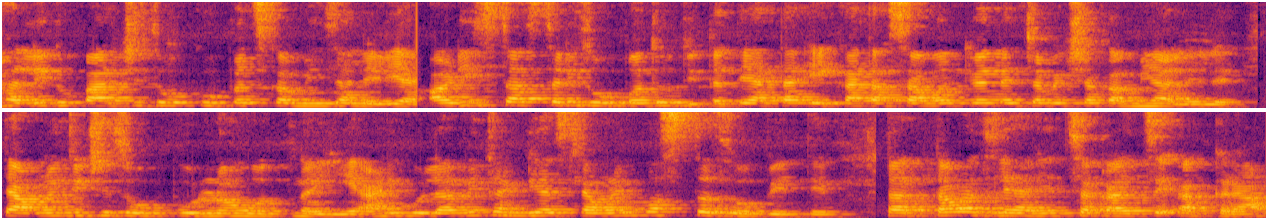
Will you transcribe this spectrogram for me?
हल्ली दुपारची झोप खूपच कमी झालेली आहे. अडीच तास तरी झोपत होती तर ते आता एका तासावर किंवा त्याच्यापेक्षा कमी आलेले त्यामुळे तिची झोप पूर्ण होत नाहीये आणि गुलाबी थंडी असल्यामुळे मस्त झोप येते. तर आत्ता वाजले आहेत सकाळचे अकरा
